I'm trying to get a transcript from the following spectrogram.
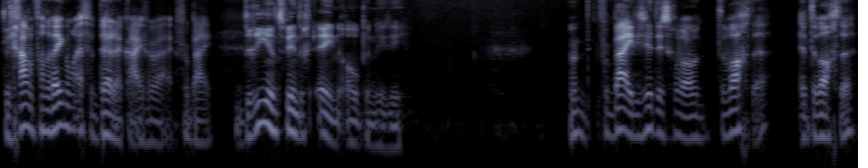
Die gaan we van de week nog even bellen, Kai, voorbij. voorbij. 23-1 opende die. Want voorbij, die zit dus gewoon te wachten. En te wachten.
